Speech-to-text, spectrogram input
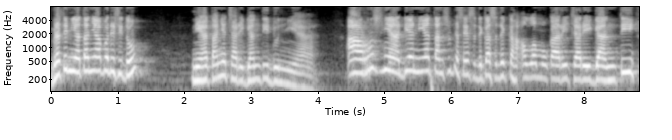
Berarti niatannya apa di situ? Niatannya cari ganti dunia. Harusnya dia niatan sudah saya sedekah-sedekah Allah mau cari cari ganti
